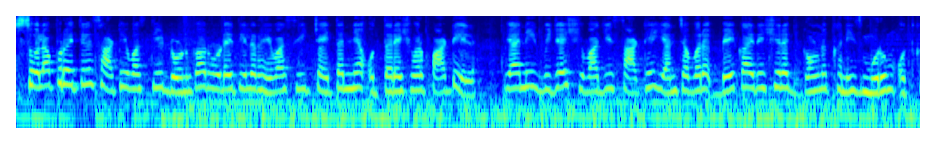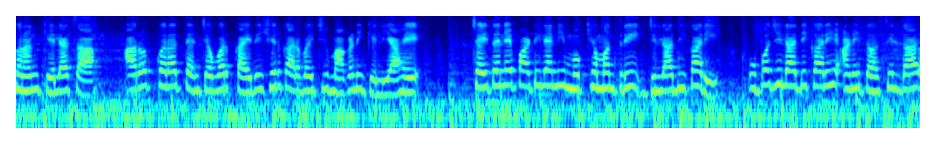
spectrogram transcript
सोलापूर येथील साठे वस्ती डोणकर रोड येथील रहिवासी चैतन्य उत्तरेश्वर पाटील यांनी विजय शिवाजी साठे यांच्यावर बेकायदेशीर गौण खनिज मुरुम उत्खनन केल्याचा आरोप करत त्यांच्यावर कायदेशीर कारवाईची मागणी केली आहे. चैतन्य पाटील यांनी मुख्यमंत्री जिल्हाधिकारी उपजिल्हाधिकारी आणि तहसीलदार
